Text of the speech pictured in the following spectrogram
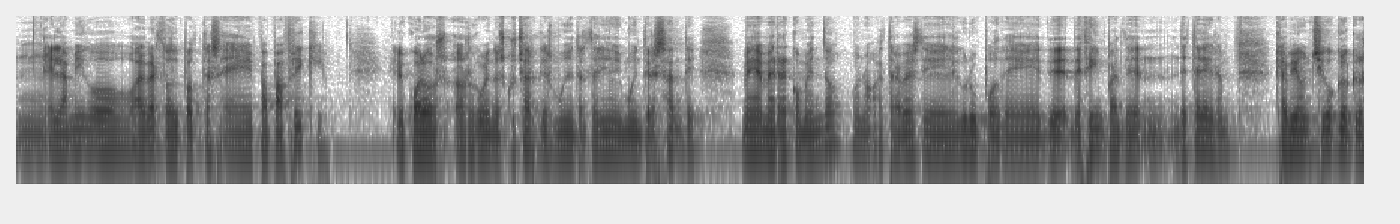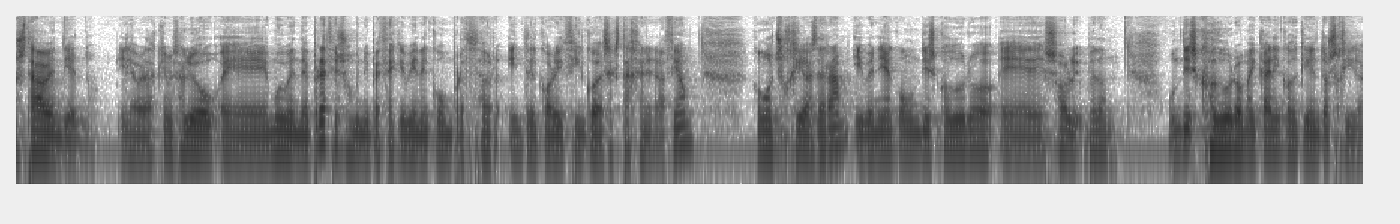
mm, el amigo Alberto del podcast eh, Papa Friki, el cual os, recomiendo escuchar, que es muy entretenido y muy interesante, me, recomendó, bueno, a través del grupo de, de, de ThinkPad de, Telegram, que había un chico que, lo estaba vendiendo. Y la verdad es que me salió eh, muy bien de precio. Es un mini PC que viene con un procesador Intel Core i5 de sexta generación, con 8 GB de RAM y venía con un disco duro eh, perdón, un disco duro mecánico de 500 GB.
